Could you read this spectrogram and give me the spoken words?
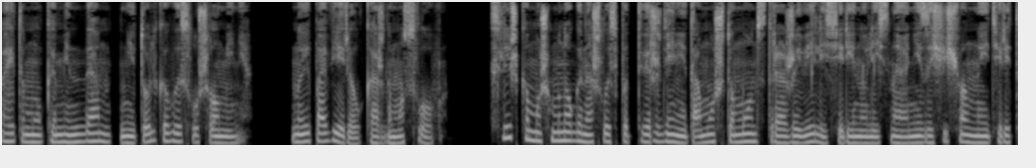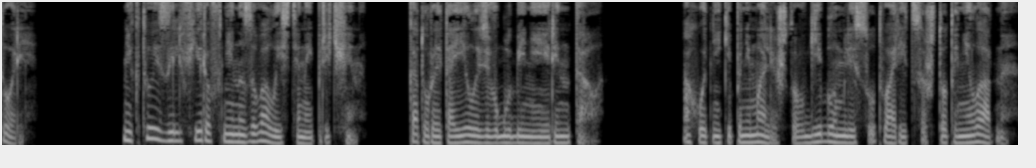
Поэтому комендант не только выслушал меня, но и поверил каждому слову. Слишком уж много нашлось подтверждений тому, что монстры оживились и ринулись на незащищенные территории. Никто из эльфиров не называл истинной причины, которая таилась в глубине Ирентала. Охотники понимали, что в гиблом лесу творится что-то неладное,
